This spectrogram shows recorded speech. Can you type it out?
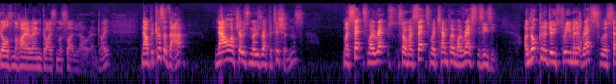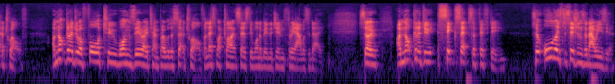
Girls on the higher end, guys on the slightly lower end, right? Now, because of that, now I've chosen those repetitions. My sets, my reps, so my sets, my tempo, my rest is easy. I'm not going to do three minute rests with a set of 12. I'm not going to do a 4 2 1 0 tempo with a set of 12 unless my client says they want to be in the gym three hours a day. So I'm not going to do six sets of 15. So all those decisions are now easier.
